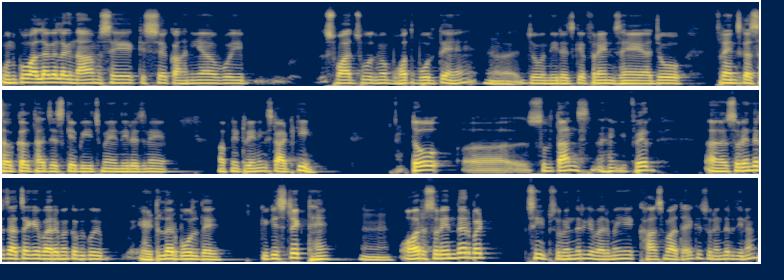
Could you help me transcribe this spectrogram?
उनको अलग अलग नाम से किस्से कहानियाँ वही स्वाद सूद में बहुत बोलते हैं। जो नीरज के फ्रेंड्स हैं या जो फ्रेंड्स का सर्कल था जिसके बीच में नीरज ने अपनी ट्रेनिंग स्टार्ट की। तो अ, सुल्तान फिर सुरेंद्र चाचा के बारे में कभी कोई हिटलर बोल दे क्योंकि स्ट्रिक्ट हैं। हम्म, और सुरेंद्र बट सी सुरेंद्र के बारे में ये खास बात है कि सुरेंद्र जी ना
